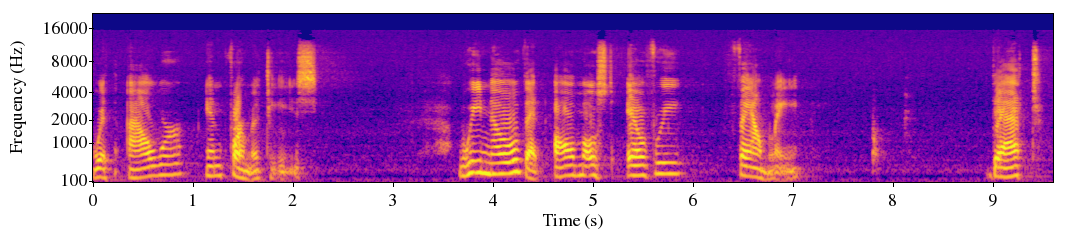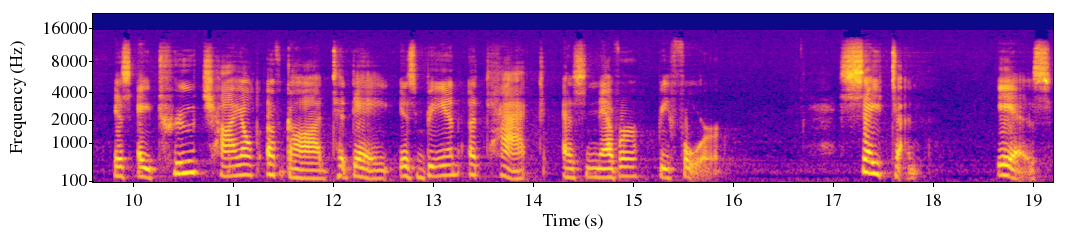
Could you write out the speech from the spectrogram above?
with our infirmities. We know that almost every family that is a true child of God today is being attacked as never before. Satan is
